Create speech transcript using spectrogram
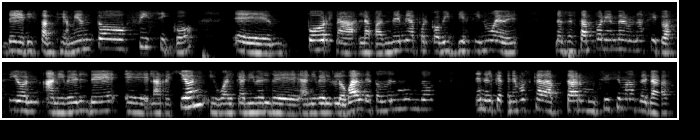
de distanciamiento físico em, por la, pandemia por COVID-19 nos están poniendo en una situación a nivel de eh, la región, igual que a nivel, de, a nivel global de todo el mundo, en el que tenemos que adaptar muchísimas de las,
